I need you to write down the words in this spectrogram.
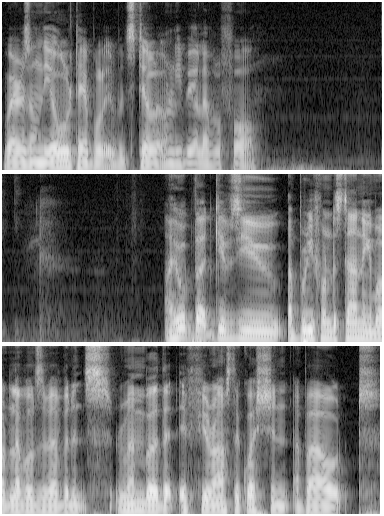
whereas on the old table it would still only be a level 4. I hope that gives you a brief understanding about levels of evidence. Remember that if you're asked a question about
